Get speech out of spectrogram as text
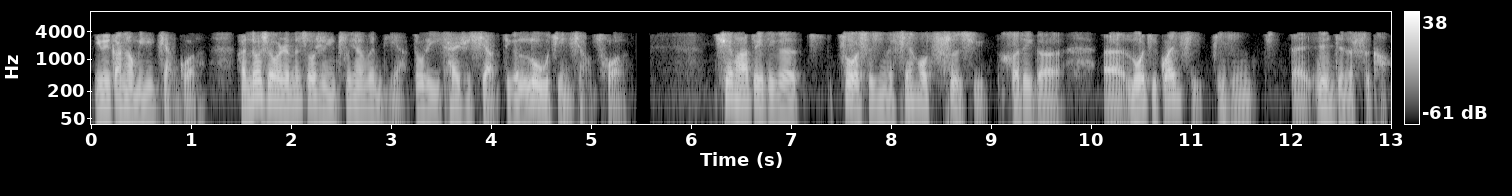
因为刚才我们已经讲过了，很多时候人们做事情出现问题啊，都是一开始想这个路径想错了，缺乏对这个。做事情的先后次序和这个呃逻辑关系进行呃认真的思考，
